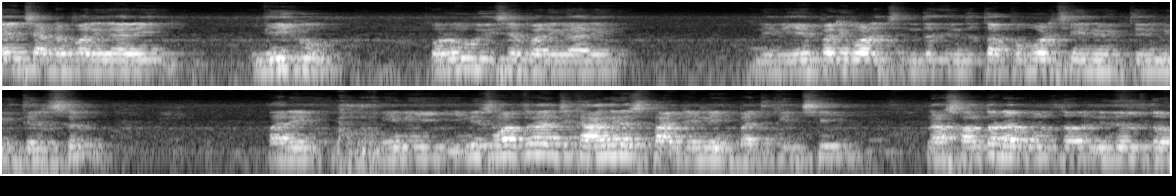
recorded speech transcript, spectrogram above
నేను చెడ్డ పని కానీ మీకు పొరుగు తీసే పని కానీ నేను ఏ పని కూడా ఇంత ఇంత తప్పు కూడా చేయని వ్యక్తిని మీకు తెలుసు. మరి నేను ఇన్ని సంవత్సరాల నుంచి కాంగ్రెస్ పార్టీని బతికించి నా సొంత డబ్బులతో నిధులతో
